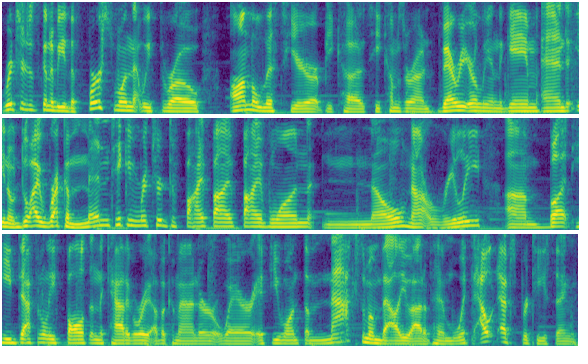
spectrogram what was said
Richard is going to be the first one that we throw on the list here because he comes around very early in the game. And you know do I recommend taking Richard to 5551 no not really. Um but he definitely falls in the category of a commander where if you want the maximum value out of him without expertising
